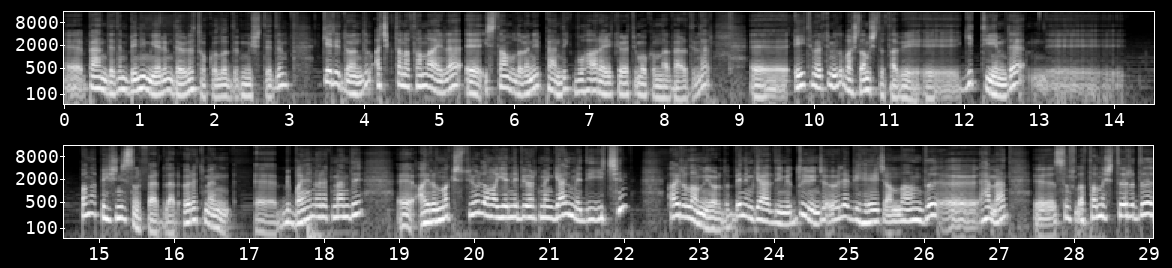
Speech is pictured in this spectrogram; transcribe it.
e, ben dedim benim yerim devlet okuluymuş dedim. Geri döndüm. Açıktan atamayla e, İstanbul'da beni Pendik Buhara İlköğretim Okulu'na verdiler. E, eğitim öğretim yılı başlamıştı tabii. E, gittiğimde e, bana beşinci sınıf verdiler. Öğretmen e, bir bayan öğretmendi. E, ayrılmak istiyordu ama yerine bir öğretmen gelmediği için ayrılamıyordu. Benim geldiğimi duyunca öyle bir heyecanlandı. E, hemen e, sınıfla tanıştırdı.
